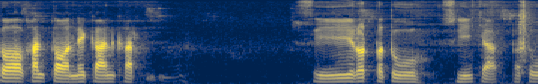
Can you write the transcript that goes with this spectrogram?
ก็ขั้นตอนในการขัด สีรถประตู สีจากประตู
